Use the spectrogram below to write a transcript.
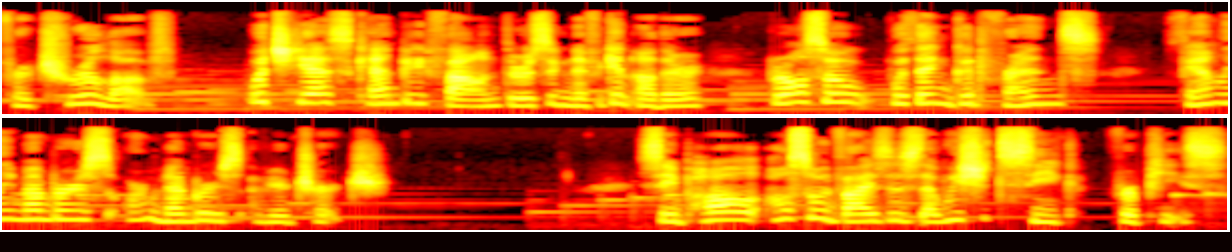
for true love, which yes, can be found through a significant other, but also within good friends, family members, or members of your church. St. Paul also advises that we should seek for peace.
